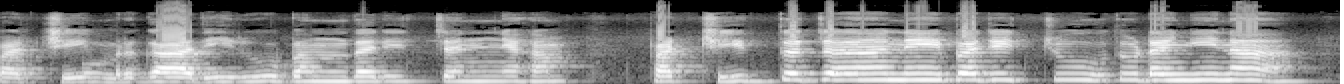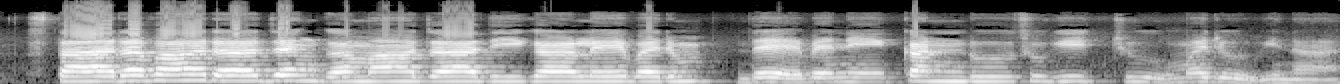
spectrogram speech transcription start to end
പക്ഷി മൃഗാദിരൂപം ധരിച്ചന്യഹം പക്ഷിധ്വജനെ ഭജിച്ചു തുടങ്ങിന. സ്ഥാരവാര ജംഗമാജാതികളെ വരും ദേവനെ കണ്ടു സുഖിച്ചു മരുവിനാൻ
